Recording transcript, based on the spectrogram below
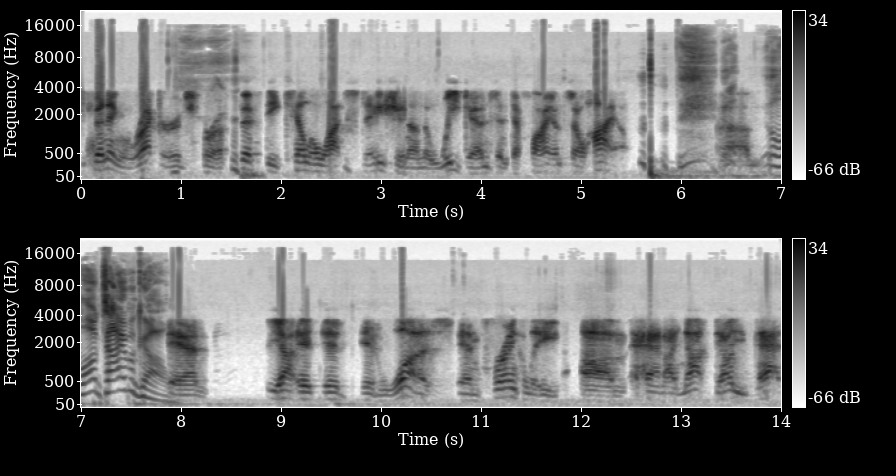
spinning records for a 50 kilowatt station on the weekends in Defiance, Ohio. Um, A long time ago. and yeah, it, it, it was. And frankly, um, had I not done that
